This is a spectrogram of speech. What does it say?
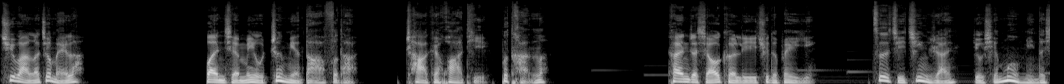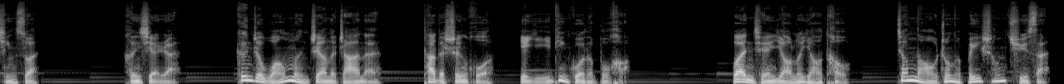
去晚了就没了。”万钱没有正面答复他，岔开话题不谈了。看着小可离去的背影，自己竟然有些莫名的心酸。很显然，跟着王猛这样的渣男，他的生活也一定过得不好。万钱摇了摇头，将脑中的悲伤驱散，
